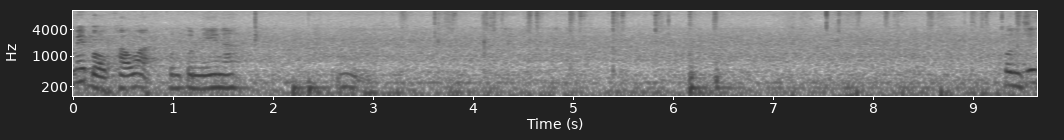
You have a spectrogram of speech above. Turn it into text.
ไม่บอกเขาอะ คนคนนี้นะคนที่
